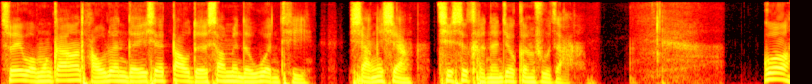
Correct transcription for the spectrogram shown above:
所以我们刚刚讨论的一些道德上面的问题，想一想，其实可能就更复杂。不过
